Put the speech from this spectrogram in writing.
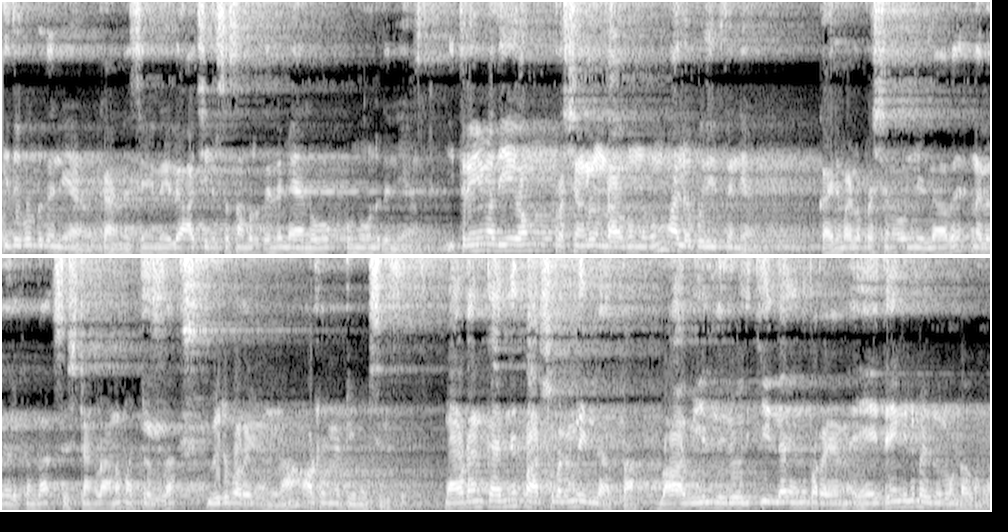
ഇതുകൊണ്ട് തന്നെയാണ്. കാരണം വെച്ച് കഴിഞ്ഞാൽ ആ ചികിത്സാ സമ്പ്രദായത്തിന്റെ മേന്മ ഒന്നുകൊണ്ട് തന്നെയാണ്. ഇത്രയും അധികം പ്രശ്നങ്ങൾ ഉണ്ടാകുന്നതും അലോപ്പതിയിൽ തന്നെയാണ്. കാര്യമായുള്ള പ്രശ്നങ്ങളൊന്നുമില്ലാതെ നിലനിൽക്കുന്ന സിസ്റ്റങ്ങളാണ് മറ്റുള്ള ഇവർ പറയുന്ന ഓൾട്ടർനേറ്റീവ് മെഡിസിൻസ് മോഡേൺകാരന് പാർശ്വഫലങ്ങളില്ലാത്ത ഭാവിയിൽ നിരോധിക്കില്ല എന്ന് പറയുന്ന ഏതെങ്കിലും മരുന്നുകൾ ഉണ്ടാകുമോ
